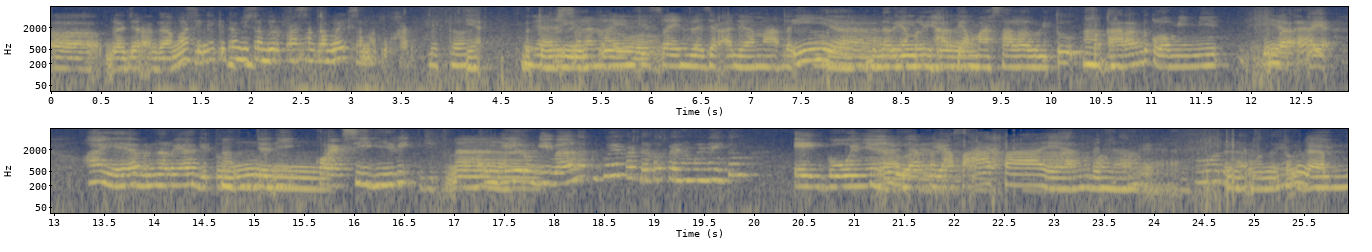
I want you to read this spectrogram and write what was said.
eh, belajar agama sehingga kita bisa berprasangka baik sama Tuhan. Betul. Iya. Betul sih. jalan lain sih selain belajar agama. Betul. Iya. bener ya gitu. melihat yang masa lalu itu sekarang tuh kalau Mimi tuh Iya mbak kan? kayak wah ya bener ya gitu jadi koreksi diri gitu Nah. kemarin gila rugi banget gue pas dapat fenomena itu egonya luar biasa apa-apa, ya, Kalau bener. sekarang kayak, oh Iya, harus untung begini,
